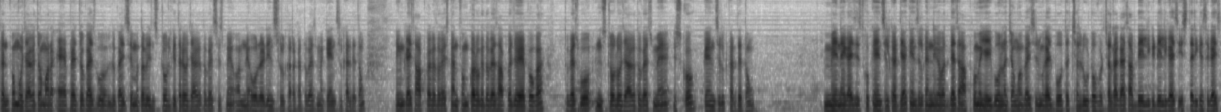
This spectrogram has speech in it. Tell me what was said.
कंफर्म हो जाएगा, जो हमारा ऐप है, जो गैस वो गैस मतलब इंस्टॉल की तरह हो जाएगा तो गैस इसमें हमने ऑलरेडी इंस्टॉल कर रखा तो गैस मैं कैंसिल कर देता हूँ। लेकिन गैस आपका तो गैस कन्फर्म करोगे तो गैस आपका जो ऐप होगा तो गैस वो इंस्टॉल हो जाएगा तो गैस मैं इसको कैंसिल कर देता हूँ। मैंने गाइस इसको कैंसिल कर दिया। कैंसिल करने के बाद गाइस आपको मैं यही बोलना चाहूँगा गाइस इसमें गाइस बहुत अच्छा लूट ऑफ़र चल रहा है। गाइस आप डेली की डेली गाइस इस तरीके से गाइस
